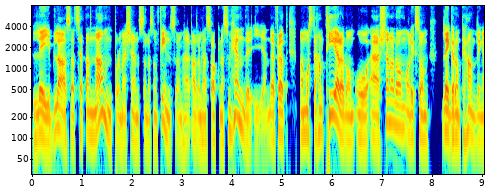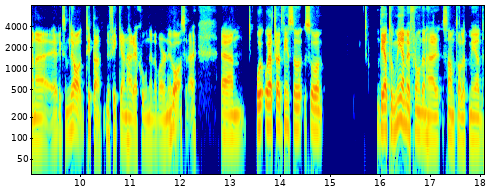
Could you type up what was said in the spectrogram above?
labla, alltså att sätta namn på de här känslorna som finns och de här, alla de här sakerna som händer i en. Därför att man måste hantera dem och erkänna dem och liksom lägga dem till handlingarna. Eh, liksom, ja, titta, nu fick jag den här reaktionen eller vad det nu var. Sådär. Um, ehm, och, och, jag tror att det finns så, så... Det jag tog med mig från det här samtalet med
